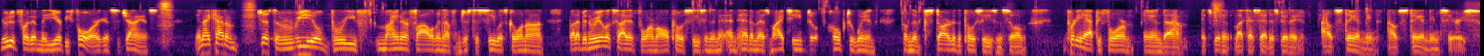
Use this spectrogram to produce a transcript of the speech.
Rooted for them the year before against the Giants. And I kind of just a real brief, minor following of them just to see what's going on. But I've been real excited for them all postseason and, and had them as my team to hope to win from the start of the postseason. So I'm pretty happy for them. And uh, it's been, a, like I said, it's been an outstanding, outstanding series.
